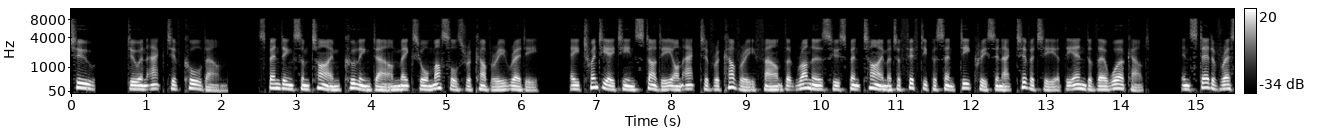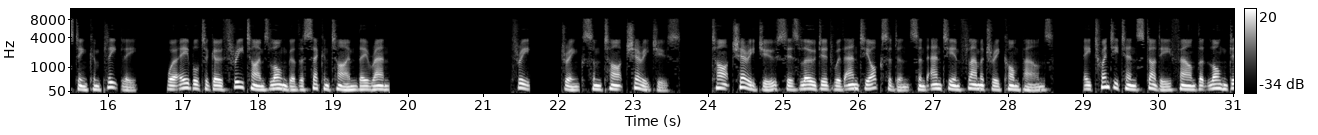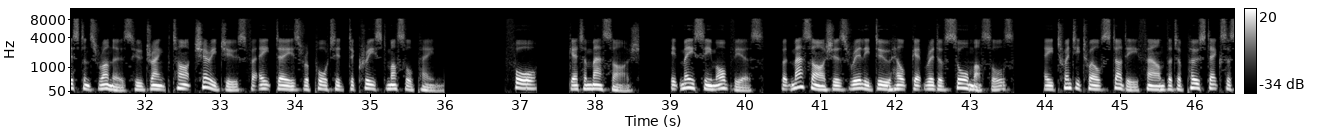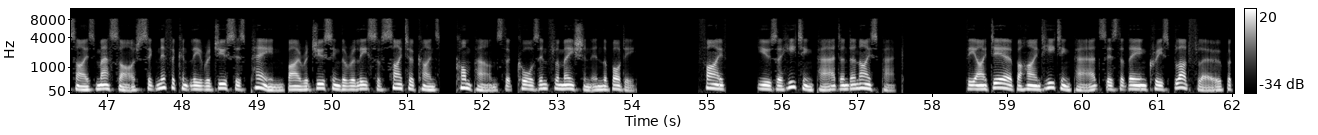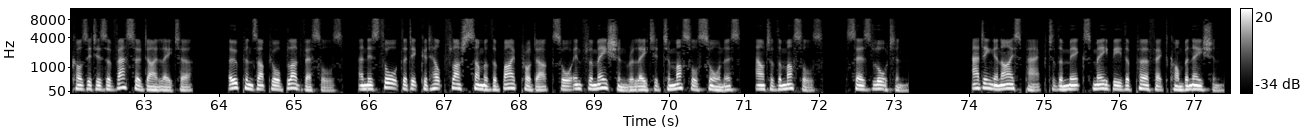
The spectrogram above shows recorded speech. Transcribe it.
2. Do an active cool down. Spending some time cooling down makes your muscles recovery ready. A 2018 study on active recovery found that runners who spent time at a 50% decrease in activity at the end of their workout instead of resting completely were able to go three times longer the second time they ran. 3. Drink some tart cherry juice. Tart cherry juice is loaded with antioxidants and anti-inflammatory compounds. A 2010 study found that long-distance runners who drank tart cherry juice for eight days reported decreased muscle pain. 4. Get a massage. It may seem obvious, but massages really do help get rid of sore muscles. A 2012 study found that a post-exercise massage significantly reduces pain by reducing the release of cytokines, compounds that cause inflammation in the body. 5. Use a heating pad and an ice pack. The idea behind heating pads is that they increase blood flow because it is a vasodilator, opens up your blood vessels, and is thought that it could help flush some of the byproducts or inflammation related to muscle soreness, out of the muscles, says Lawton. Adding an ice pack to the mix may be the perfect combination.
